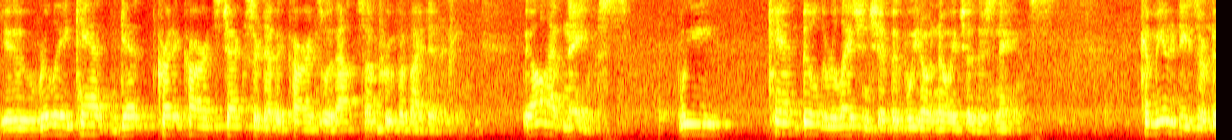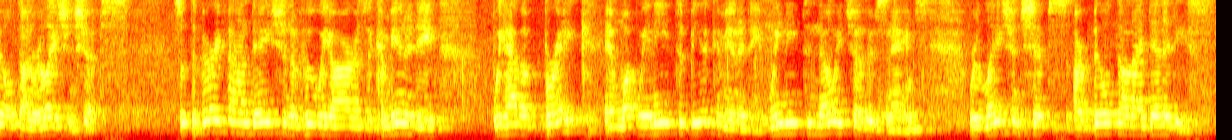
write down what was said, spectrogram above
You really can't get credit cards, checks, or debit cards without some proof of identity. We all have names. We can't build a relationship if we don't know each other's names. Communities are built on relationships. So, at the very foundation of who we are as a community, we have a break in what we need to be a community. We need to know each other's names. Relationships are built on identities,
